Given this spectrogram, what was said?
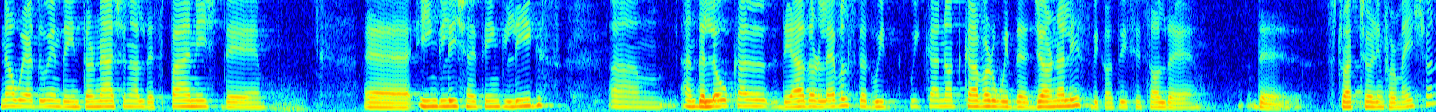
Now we are doing the international, the Spanish, the uh, English, I think, leagues, um, and the local, the other levels that we, we cannot cover with the journalists because this is all the, the structured information.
